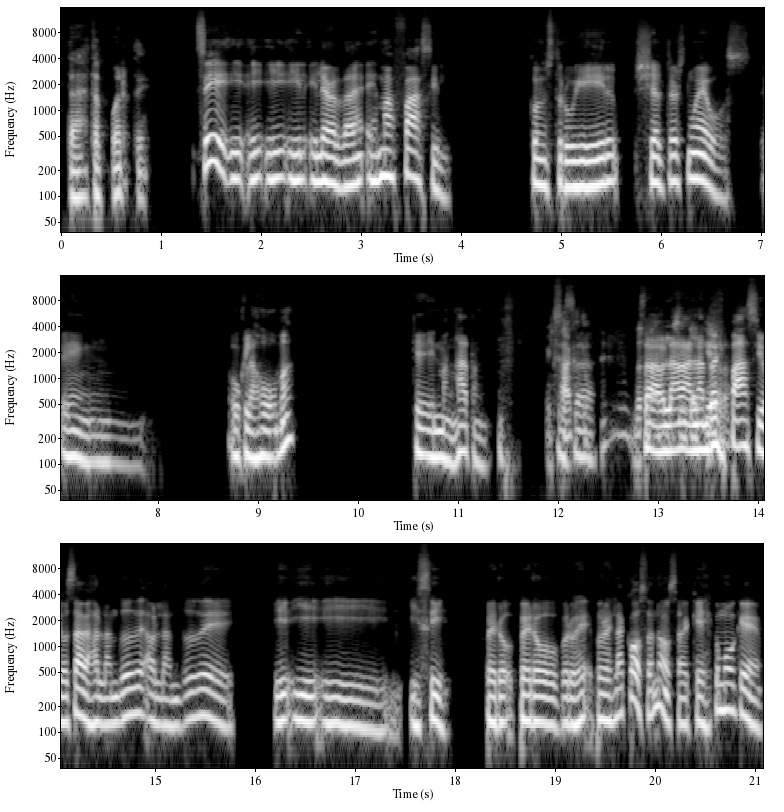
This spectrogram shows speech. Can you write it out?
está, está, fuerte. Sí, y, y, y, la verdad es más fácil construir shelters nuevos en Oklahoma que en Manhattan. Exacto. O sea, hablando de espacio, ¿sabes? Hablando de, hablando de, y, y, y, sí, pero, pero, pero, es, pero es la cosa, ¿no? O sea, que es como que,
